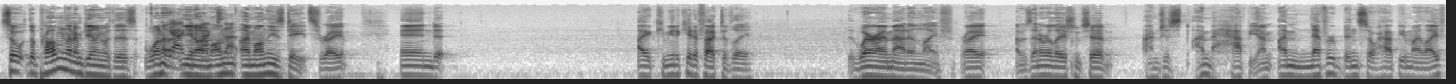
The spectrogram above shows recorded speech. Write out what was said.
So the problem that I'm dealing with is one. Yeah, you know, I'm on. I'm on these dates, right? And I communicate effectively where I'm at in life, right? I was in a relationship. I'm just I'm happy. I'm I'm never been so happy in my life.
